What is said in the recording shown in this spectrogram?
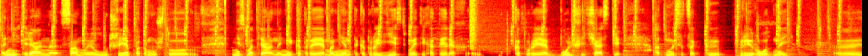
Они реально самые лучшие, потому что, несмотря на некоторые моменты, которые есть в этих отелях, э, которые большей части относятся к природной Э,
